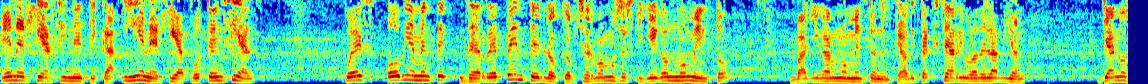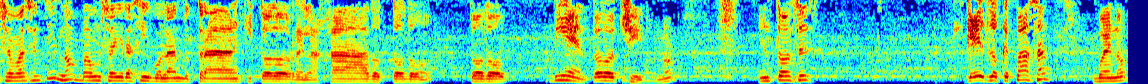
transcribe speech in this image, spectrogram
energía cinética y energía potencial, pues obviamente de repente lo que observamos es que llega un momento, va a llegar un momento en el que ahorita que esté arriba del avión, ya no se va a sentir, ¿no? Vamos a ir así volando tranqui, todo relajado, todo, todo bien, todo chido, ¿no? Entonces, ¿qué es lo que pasa? Bueno,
